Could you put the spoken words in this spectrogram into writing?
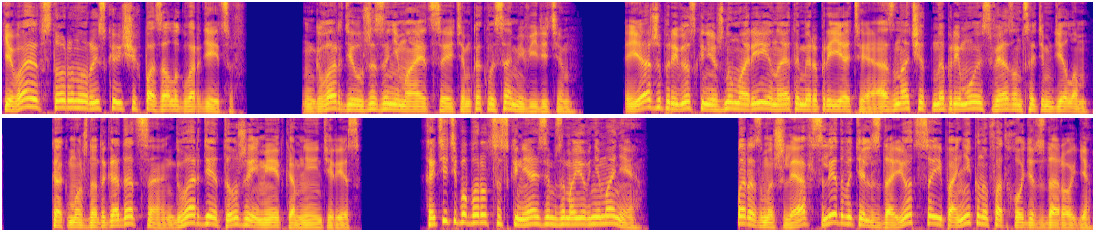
Киваю в сторону рыскающих по залу гвардейцев. Гвардия уже занимается этим, как вы сами видите. Я же привез княжну Марию на это мероприятие, а значит, напрямую связан с этим делом. Как можно догадаться, гвардия тоже имеет ко мне интерес. Хотите побороться с князем за мое внимание?» Поразмышляв, следователь сдается и, поникнув, отходит с дороги.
